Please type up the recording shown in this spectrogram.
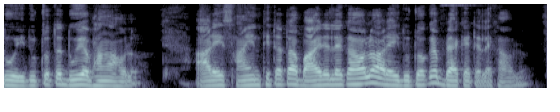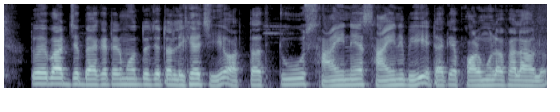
দুই, দুটোতে দুইয়ে ভাঙা হলো। আর এই সাইন থিটাটা বাইরে লেখা হলো আর এই দুটোকে ব্র্যাকেটে লেখা হলো। তো এবার যে ব্র্যাকেটের মধ্যে যেটা লিখেছি, অর্থাৎ two sine A sine B এটাকে ফর্মুলা ফেলা হলো।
